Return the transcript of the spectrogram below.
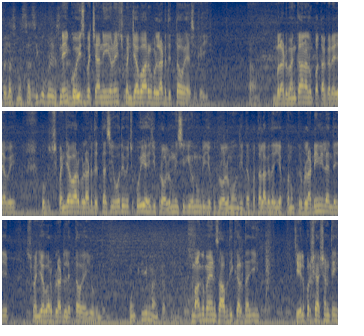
ਪਹਿਲਾਂ ਸਮੱਸਿਆ ਸੀ ਕਿ ਕੋਈ ਇਸ ਨਹੀਂ ਤਰ੍ਹਾਂ ਕੋਈ ਬੱਚਾ ਨਹੀਂ ਉਹਨੇ 56 ਵਾਰ ਬਲੱਡ ਦਿੱਤਾ ਹੋਇਆ ਸੀਗਾ ਜੀ। ਬਲੱਡ ਬੈਂਕਾਂ ਨਾਲੋਂ ਪਤਾ ਕਰਿਆ ਜਾਵੇ। ਉਹ 56 ਵਾਰ ਬਲੱਡ ਦਿੱਤਾ ਸੀ ਉਹਦੇ ਵਿੱਚ ਕੋਈ ਇਹੋ ਜਿਹੀ ਪ੍ਰੋਬਲਮ ਨਹੀਂ ਸੀਗੀ ਉਹਨੂੰ ਵੀ ਜੇ ਕੋਈ ਪ੍ਰੋਬਲਮ ਆਉਂਦੀ ਤਾਂ ਪਤਾ ਲੱਗਦਾ ਜੀ ਆਪਾਂ ਨੂੰ। ਫਿਰ ਬਲੱਡ ਹੀ ਨਹੀਂ ਲੈਂਦੇ ਜੇ 56 ਵਾਰ ਬਲੱਡ ਲੈਤਾ ਹੋਇਆ ਜੀ ਉਹ ਬੰਦੇ ਨੇ। ਹੁਣ ਕੀ ਮੰਗ ਕਰਦੇ ਨੇ? ਮੰਗ ਮੈਂ ਇਨਸਾਫ ਦੀ ਕਰਦਾ ਜੀ। ਜੇਲ੍ਹ ਪ੍ਰਸ਼ਾਸਨ ਤੇ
